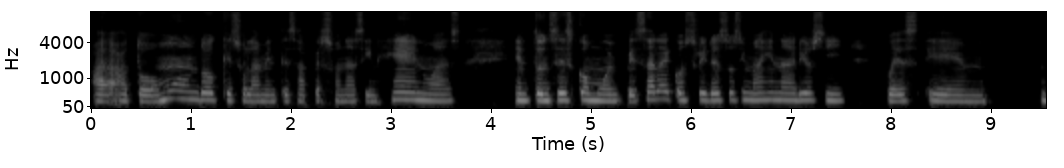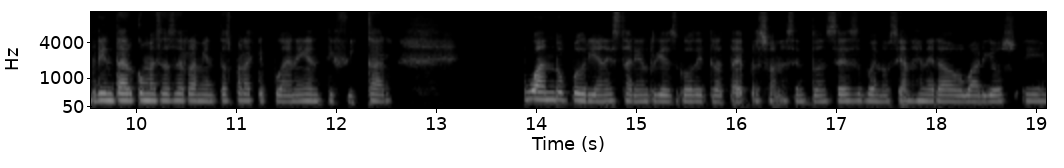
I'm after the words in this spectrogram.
a, todo mundo, que solamente es a personas ingenuas. Entonces, como empezar a construir esos imaginarios y pues em, brindar como esas herramientas para que puedan identificar cuándo podrían estar en riesgo de trata de personas. Entonces, bueno, se han generado varios eh,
